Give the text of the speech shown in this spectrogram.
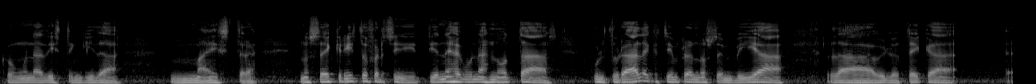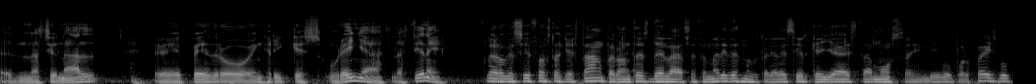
con una distinguida maestra. No sé, Christopher, si tienes algunas notas culturales que siempre nos envía la Biblioteca eh, Nacional eh, Pedro Enríquez Ureña. ¿Las tiene? Claro que sí, Fausto, aquí están, pero antes de las efemérides me gustaría decir que ya estamos en vivo por Facebook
